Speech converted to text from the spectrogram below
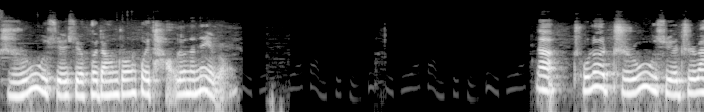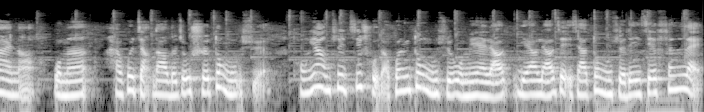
植物学学科当中会讨论的内容。那除了植物学之外呢，我们还会讲到的就是动物学。同样最基础的关于动物学，我们也了也要了解一下动物学的一些分类。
